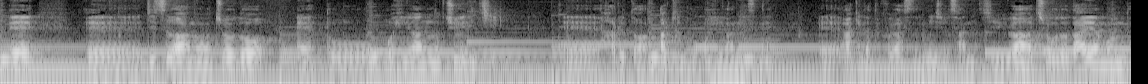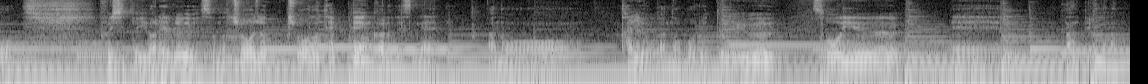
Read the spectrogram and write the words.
で、えー、実はあのちょうど、えーと、お彼岸の中日、えー、春と秋のお彼岸ですね、えー、秋だと9月23日がちょうどダイヤモンド富士と言われるそのちょうどちょうどてっぺんからですね、あの太陽が昇るというそういう何、えー、て言うかな、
